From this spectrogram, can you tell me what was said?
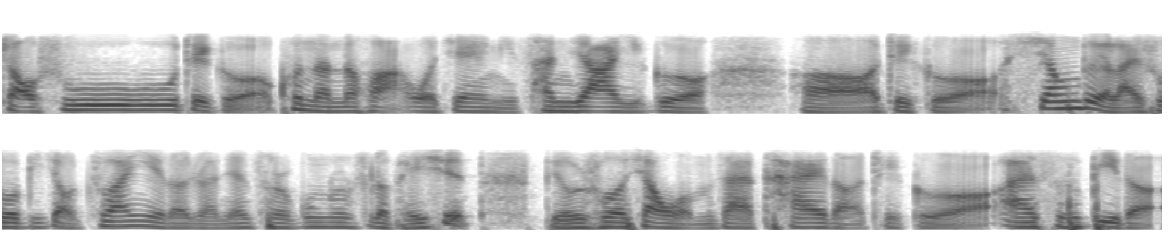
找书这个困难的话，我建议你参加一个。啊，这个相对来说比较专业的软件测试工程师的培训，比如说像我们在开的这个 ISB 的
